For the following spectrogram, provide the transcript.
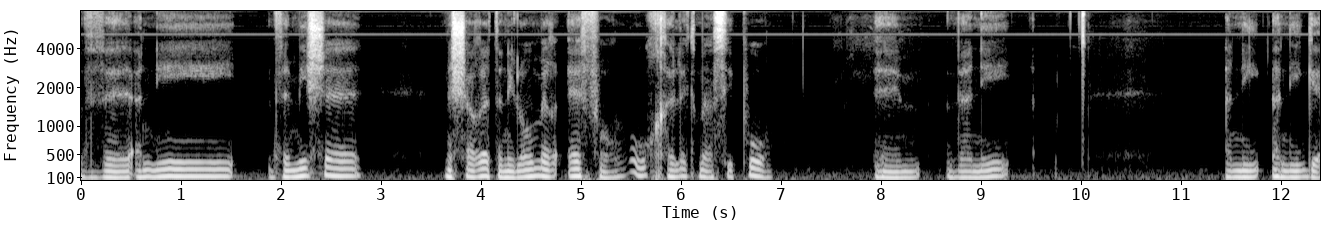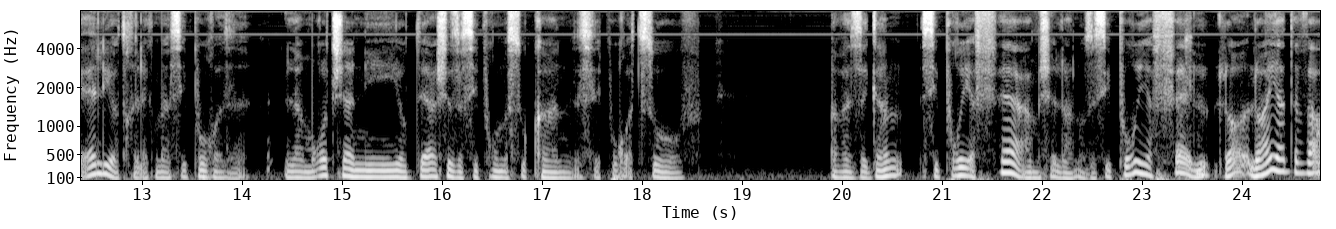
ואני, ומי שמשרת, אני לא אומר איפה, הוא חלק מהסיפור. אמ, ואני אני, אני גאה להיות חלק מהסיפור הזה, למרות שאני יודע שזה סיפור מסוכן וסיפור עצוב. אבל זה גם סיפור יפה, העם שלנו. זה סיפור יפה. כן. לא, לא היה דבר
